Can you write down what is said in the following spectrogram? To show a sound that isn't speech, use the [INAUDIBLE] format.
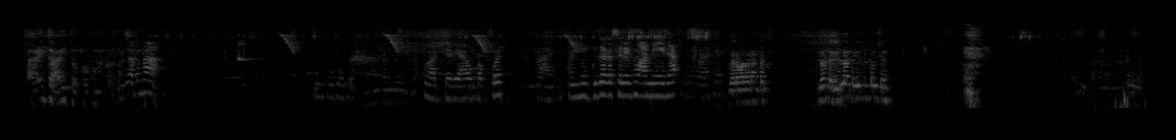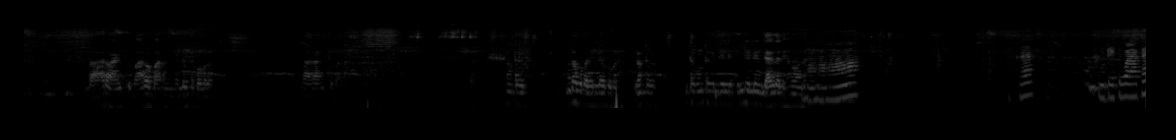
ಆಯ್ತು ಆಯ್ತು ಕೋಪ ಮಾಡ್ಕೊಡ್ಬೇಡ. ಮಾಡ್ತಾರೆ ಯಾವ ಕಪ್ಪು ನುಗ್ಗದಾಗ ಸರಿಯಾಗಿ ಮಾಡನೇ ಇಲ್ಲ ಬೇರೆ ಒಳಗಡೆ ಹೊಂಟೋಗು. ಇಲ್ಲೊಂಟು ಇಲ್ಲೊಂಟು ಇಲ್ಲೊಂಟು ಚೂರು ಬಾರೋ ಆಯ್ತು ಬಾರೋ ಬಾರೋ ಎಲ್ಲೂ ತಗೋಬೋದು ಬಾರ ಆಯ್ತು ಬಾರ ಹೊಂಟೋಗು ಇಲ್ಲಿ ಹೋಗು ಬರ ಇಲ್ಲಿ ಹೋಗು ಬರ ಇಲ್ಲಿ ಹೊಂಟೋಗು ಹೊಂಟೋಗು ಹೊಂಟೋಗು ಇಲ್ಲಿ ಇಲ್ಲಿ ಇಲ್ಲಿ ಇಲ್ಲಿ ಜಾಗದಲ್ಲಿ ಹ್ಞೂ ಉಂಟೈತಿ ಒಳಕ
